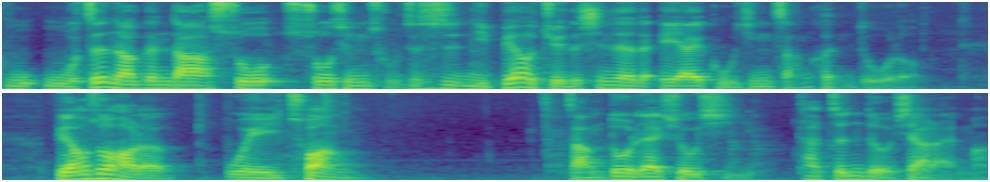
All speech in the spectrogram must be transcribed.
我我真的要跟大家说说清楚，就是你不要觉得现在的 AI 股已经涨很多了。比方说好了，纬创涨多了在休息，它真的有下来吗？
